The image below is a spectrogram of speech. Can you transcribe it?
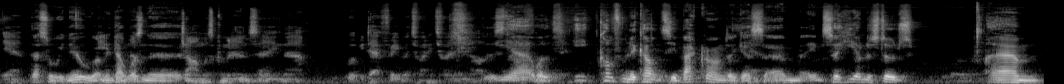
Yeah. That's what we knew. I mean, that wasn't a. John was coming out and saying that we'll be debt free by 2020 and all this Yeah, stuff. well, he'd come from an accountancy background, I guess, um, and so he understood um,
